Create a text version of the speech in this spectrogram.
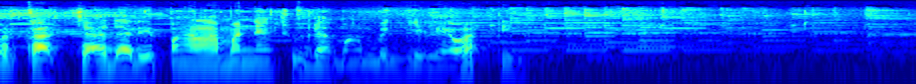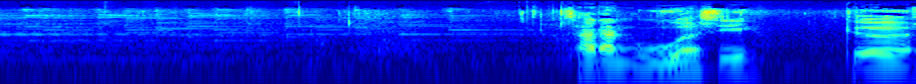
berkaca dari pengalaman yang sudah Bang BG lewati. Saran gua sih ke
